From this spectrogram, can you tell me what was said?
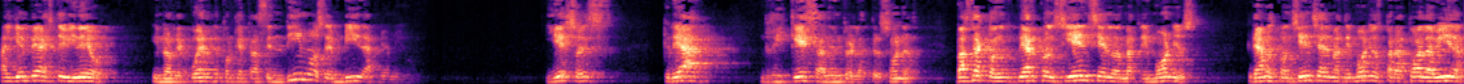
alguien vea este video y nos recuerde, porque trascendimos en vida, mi amigo. Y eso es crear riqueza dentro de las personas. Vas a crear conciencia en los matrimonios. Creamos conciencia en matrimonios para toda la vida.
